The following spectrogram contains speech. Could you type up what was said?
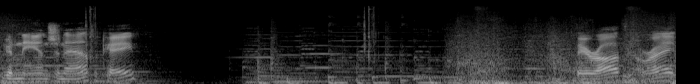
We got an Anjanath, okay. Barroth, alright.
